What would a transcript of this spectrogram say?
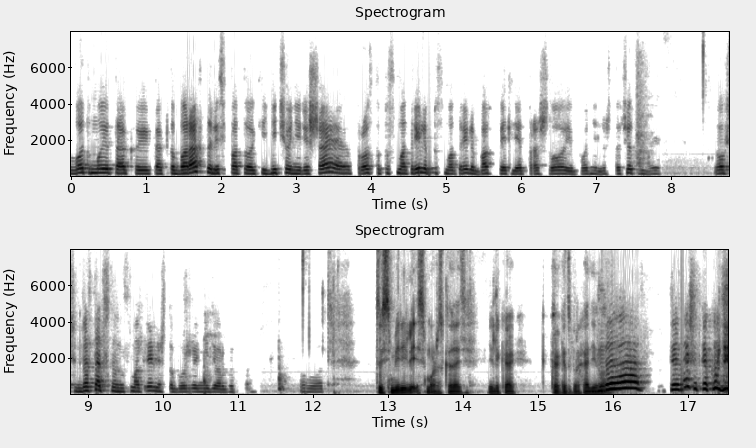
вот мы так и как-то барахтались в потоке, ничего не решая, просто посмотрели, посмотрели, бах, пять лет прошло, и поняли, что что-то мы, в общем, достаточно насмотрели, чтобы уже не дергаться. Вот. То есть смирились, можно сказать, или как? Как это проходило? Да, ты знаешь, это какое-то,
